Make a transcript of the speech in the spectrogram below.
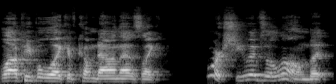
a lot of people like have come down on that as like, of course she lives alone, but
